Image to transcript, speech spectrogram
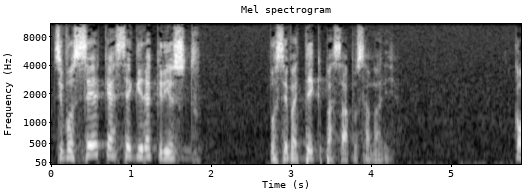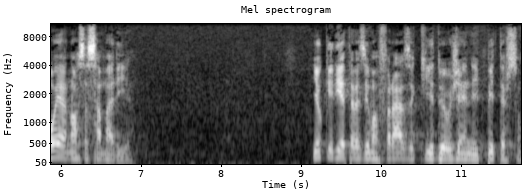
Se você quer seguir a Cristo, você vai ter que passar por Samaria. Qual é a nossa Samaria? E eu queria trazer uma frase aqui do Eugênio Peterson,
